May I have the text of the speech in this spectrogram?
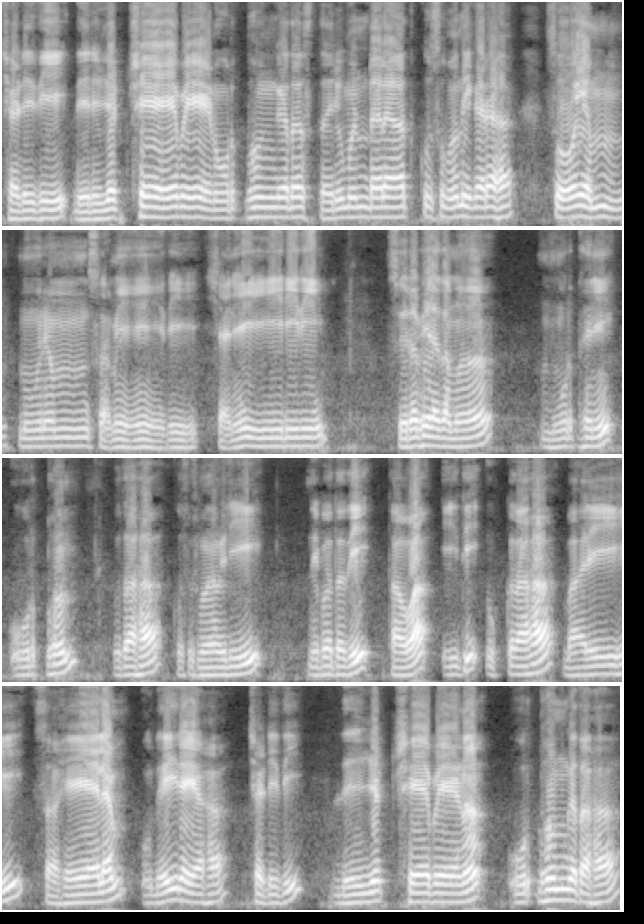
ഛടിതി ദിനുജക്ഷേപേണൂർധ്വംഗതസ്തരുമണ്ഡലാത് കുസുമനികര സോയം നൂനം സമേതി ശനൈരിതി. സുരഭിരതമാ മൂർധനി ഊർധ്വം കുതഃ കുസുമാവലി നിപതതി തവ ഇതി ഉക്ത ബലൈ സഹേലം ഉദൈരയ ഛടിതി ദിനിജക്ഷേപേണ ഊർധ്വം ഗതः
